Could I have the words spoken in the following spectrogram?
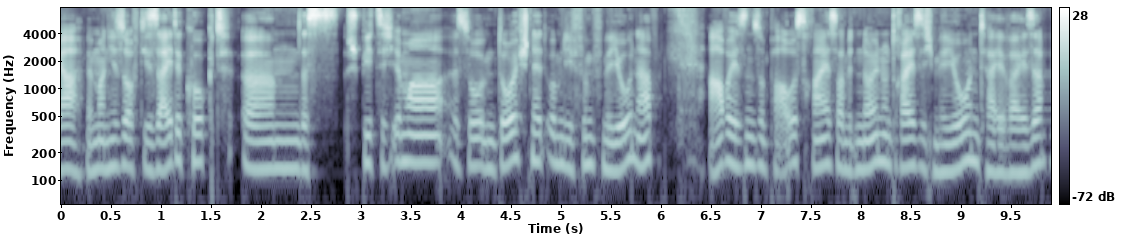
ja, wenn man hier so auf die Seite guckt, ähm, das spielt sich immer so im Durchschnitt um die 5 Millionen ab. Aber hier sind so ein paar Ausreißer mit 39 Millionen teilweise.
